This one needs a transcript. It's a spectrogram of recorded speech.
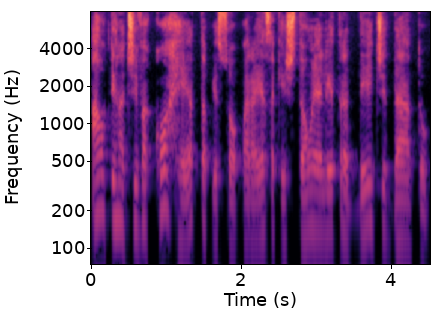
A alternativa correta, pessoal, para essa questão é a letra D de dado.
